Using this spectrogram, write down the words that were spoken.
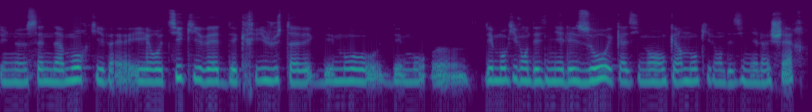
une, scène d'amour qui va érotique qui va être décrite juste avec des mots, des mots, des mots qui vont désigner les os et quasiment aucun mot qui vont désigner la chair.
